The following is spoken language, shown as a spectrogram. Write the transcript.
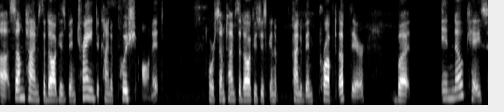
Uh, sometimes the dog has been trained to kind of push on it or sometimes the dog is just going to kind of been propped up there but in no case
